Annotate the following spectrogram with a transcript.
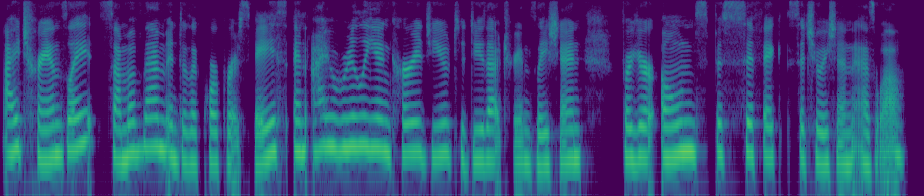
I translate some of them into the corporate space, and I really encourage you to do that translation for your own specific situation as well.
